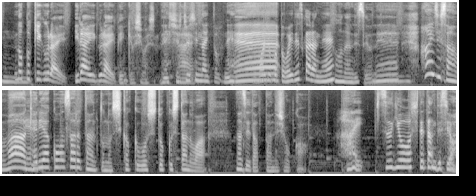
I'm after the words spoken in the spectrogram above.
の時ぐらい、以来ぐらい勉強しましたね。ね、集中しはいないとね、ね覚えること多いですからね。そうなんですよね、うん。ハイジさんはええ。キャリアコンサルタントの資格を取得したのはなぜだったんでしょうか？はい、失業してたんですよ。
